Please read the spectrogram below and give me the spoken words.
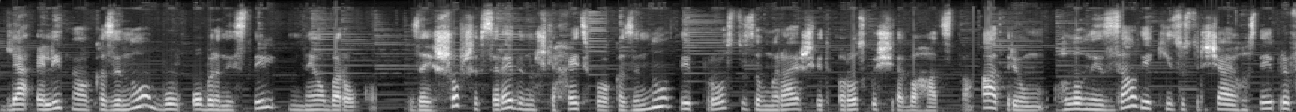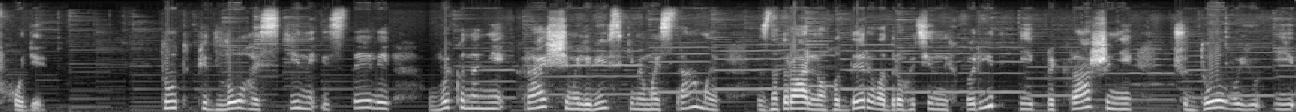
Для елітного казино був обраний стиль необароко. Зайшовши всередину шляхетського казино, ти просто завмираєш від розкоші та багатства. Атріум головний зал, який зустрічає гостей при вході. Тут підлога, стіни і стелі виконані кращими львівськими майстрами з натурального дерева дорогоцінних порід і прикрашені чудовою і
